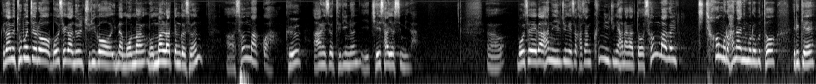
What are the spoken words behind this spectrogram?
그 다음에 두 번째로 모세가 늘 줄이고 이만 못 말랐던 것은 어, 성막과 그 안에서 드리는 이 제사였습니다. 어, 모세가 하는 일 중에서 가장 큰 일 중에 하나가 또 성막을 처음으로 하나님으로부터 이렇게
